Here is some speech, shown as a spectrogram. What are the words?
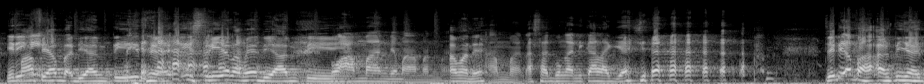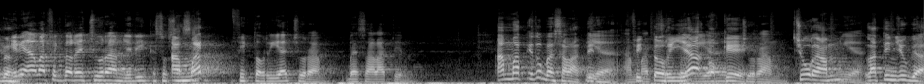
Jadi Maaf ini ya Mbak Dianti, istrinya namanya Dianti. Oh aman dia mah aman mas. Aman ya? Aman. Asal gue nggak nikah lagi aja. Jadi apa artinya itu? Ini Amat Victoria Curam. Jadi kesuksesan Amat? Victoria Curam bahasa Latin. Amat itu bahasa Latin. Iya, Amat Victoria, Victoria oke. Curam. Curam, Iya. Latin juga.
